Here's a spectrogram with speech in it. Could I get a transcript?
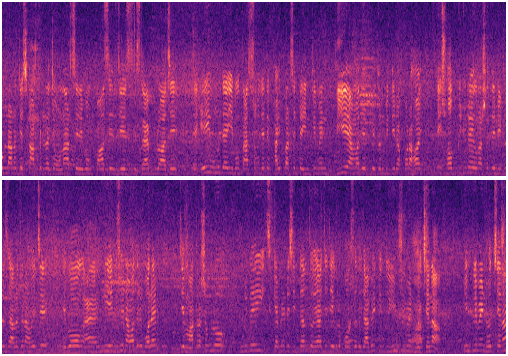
অন্যান্য যে স্টাফ পেটার আছে অনার্সের এবং পাসের যে স্ল্যাবগুলো আছে এই অনুযায়ী এবং তার সঙ্গে যাতে ফাইভ পার্সেন্টটা ইনক্রিমেন্ট দিয়ে আমাদের বেতন বৃদ্ধিটা করা হয় এই সব কিছুটাই ওনার সাথে ডিটেলসে আলোচনা হয়েছে এবং উনি এই বিষয়টা আমাদের বলেন যে মাদ্রাসাগুলো পূর্বেই ক্যাবিনেটের সিদ্ধান্ত হয়ে আছে যে এগুলো পর্ষদে যাবে কিন্তু ইমপ্লিমেন্ট হচ্ছে না। ইমপ্লিমেন্ট হচ্ছে না।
